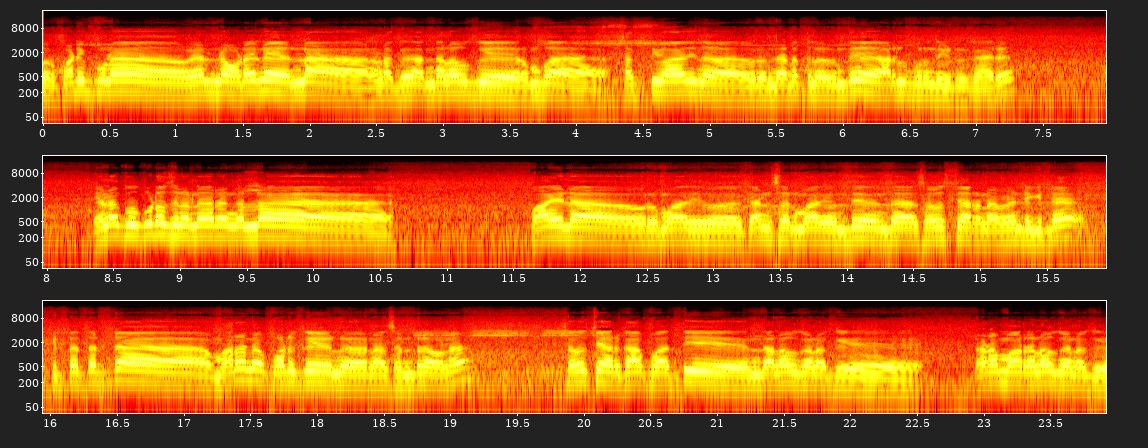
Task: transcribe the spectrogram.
ஒரு படிப்புனா வேண்டின உடனே எல்லாம் நடக்குது? அந்த அளவுக்கு ரொம்ப சக்தி வாய்ந்த ஒரு இந்த இடத்துல இருந்து அருள் புரிந்துக்கிட்டு இருக்காரு. எனக்கு கூட சில நேரங்களில் வாயில் ஒரு மாதிரி கேன்சர் மாதிரி வந்து இந்த செவஸ்தியாரை நான் வேண்டிக்கிட்டேன். கிட்டத்தட்ட மரண படுக்கையில் நான் சென்றவனை செவஸ்தியார் காப்பாற்றி இந்த அளவுக்கு எனக்கு நடமாற அளவுக்கு எனக்கு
